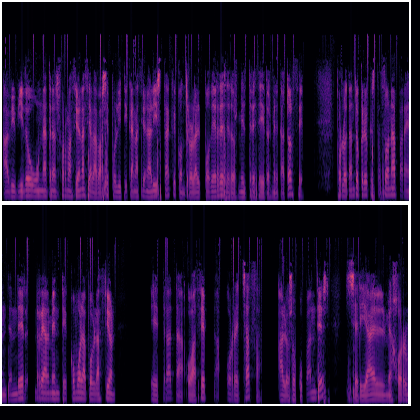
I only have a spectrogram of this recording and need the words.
ha vivido una transformación hacia la base política nacionalista que controla el poder desde 2013 y 2014. Por lo tanto, creo que esta zona, para entender realmente cómo la población eh, trata o acepta o rechaza a los ocupantes, sería el mejor,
